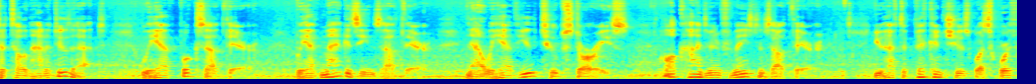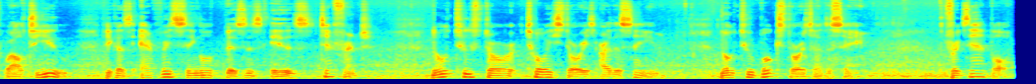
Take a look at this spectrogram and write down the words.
to tell them how to do that. We have books out there. We have magazines out there. Now we have YouTube stories. All kinds of information is out there. You have to pick and choose what's worthwhile to you because every single business is different. No two store, toy stories are the same. No two bookstores are the same. For example,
